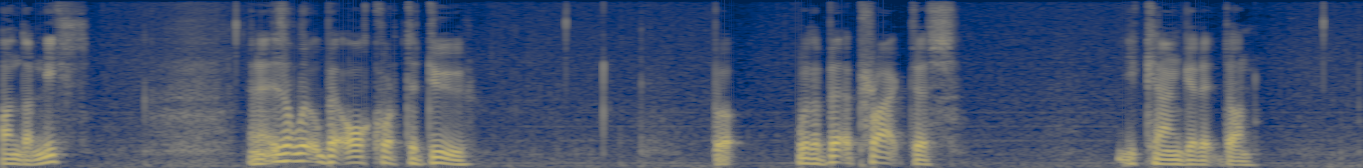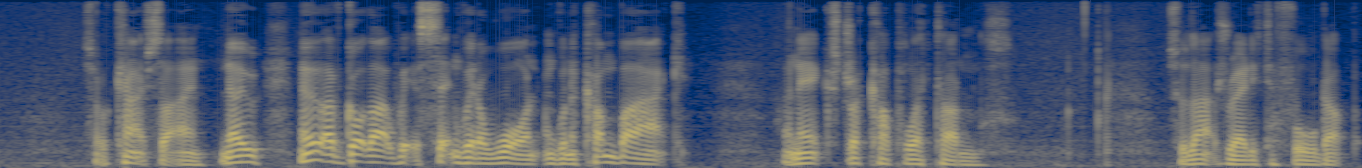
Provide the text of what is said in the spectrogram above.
underneath. And it is a little bit awkward to do with a bit of practice you can get it done. So I'll catch that in. Now now that I've got that sitting where I want I'm going to come back an extra couple of turns. So that's ready to fold up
